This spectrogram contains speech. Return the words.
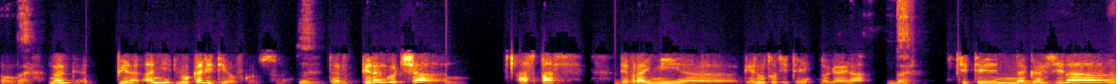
हो. मग आणि लोकॅलिटी ऑफकोर्स तर पिरंगूटच्या आसपास देवराई मी गेलो होतो तिथे बघायला. तिथे नगर जिल्हा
